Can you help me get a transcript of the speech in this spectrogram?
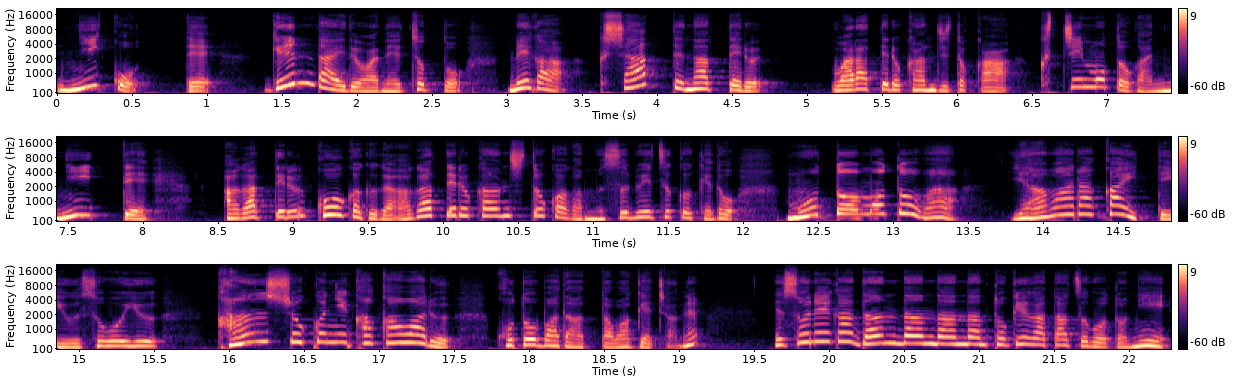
ニコって現代ではね、ちょっと目がくしゃってなってる、笑ってる感じとか、口元がニって上がってる、口角が上がってる感じとかが結びつくけど、もともとは柔らかいっていうそういう感触に関わる言葉だったわけじゃね。でそれがだんだんだんだん時が経つごとに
